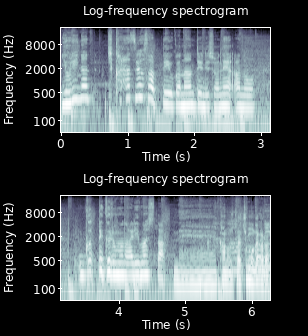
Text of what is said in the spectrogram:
よりな力強さっていうかなんて言うんでしょうね。あのグッてくるものありました。ねえ彼女たちもだから。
